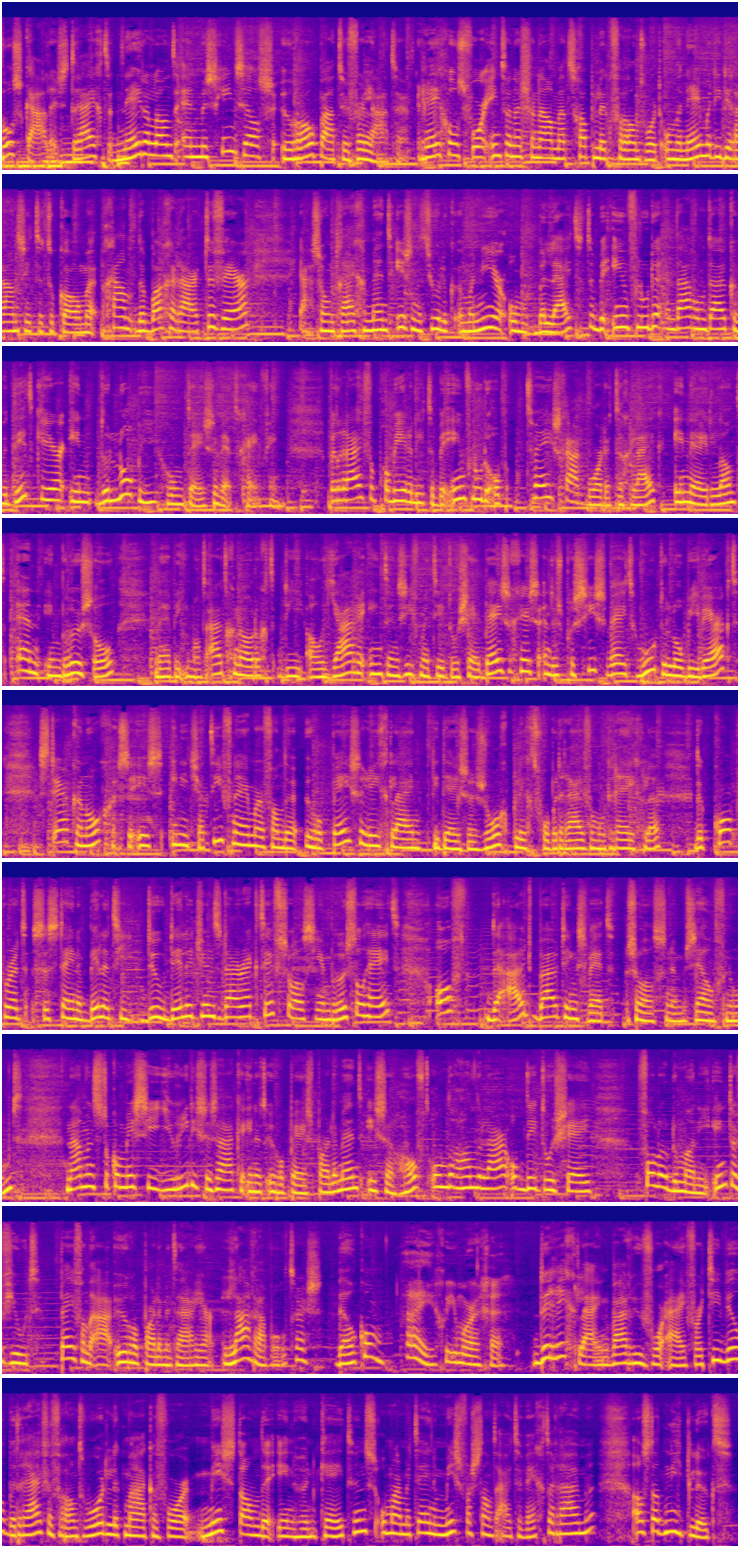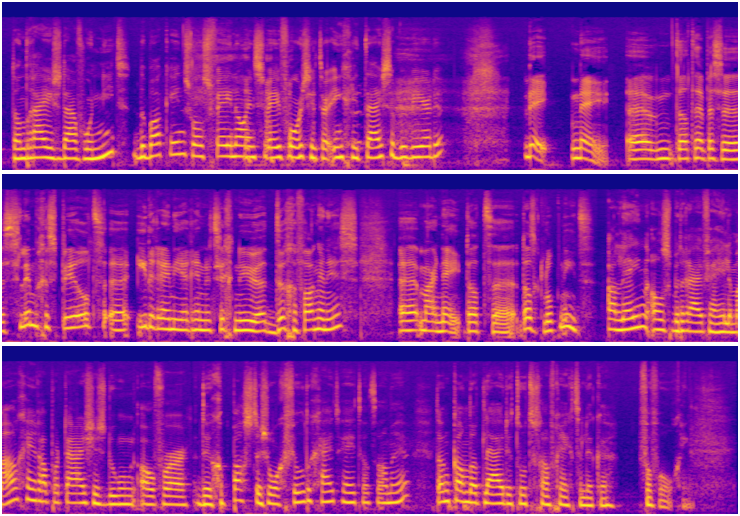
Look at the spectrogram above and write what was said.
Boskalis dreigt Nederland en misschien zelfs Europa te verlaten. Regels voor internationaal maatschappelijk verantwoord ondernemen die eraan zitten te komen, gaan de baggeraar te ver. Ja, zo'n dreigement is natuurlijk een manier om beleid te beïnvloeden. En daarom duiken we dit keer in de lobby rond deze wetgeving. Bedrijven proberen die te beïnvloeden op twee schaakborden tegelijk. In Nederland en in Brussel. We hebben iemand uitgenodigd die al jaren intensief met dit dossier bezig is. En dus precies weet hoe de lobby werkt. Sterker nog, ze is initiatiefnemer van de Europese richtlijn die deze zorgplicht voor bedrijven moet regelen. De Corporate Sustainability Due Diligence Directive, zoals die in Brussel heet. Of de uitbuitingswet, zoals ze hem zelf noemt. Namens de commissie Juridische Zaken in het Europees Parlement is ze hoofdonderhandelaar op dit dossier. Follow the Money interviewt PvdA-europarlementariër Lara Wolters. Welkom. Hi, goedemorgen. De richtlijn waar u voor ijvert, die wil bedrijven verantwoordelijk maken voor misstanden in hun ketens, om maar meteen een misverstand uit de weg te ruimen. Als dat niet lukt, dan draaien ze daarvoor niet de bak in, zoals VNO-NCW-voorzitter Ingrid Thijssen beweerde? Nee, nee. Um, dat hebben ze slim gespeeld. Uh, iedereen die herinnert zich nu uh, de gevangenis. Uh, maar nee, dat, dat klopt niet. Alleen als bedrijven helemaal geen rapportages doen over de gepaste zorgvuldigheid, heet dat dan, hè? dan kan dat leiden tot strafrechtelijke vervolging.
